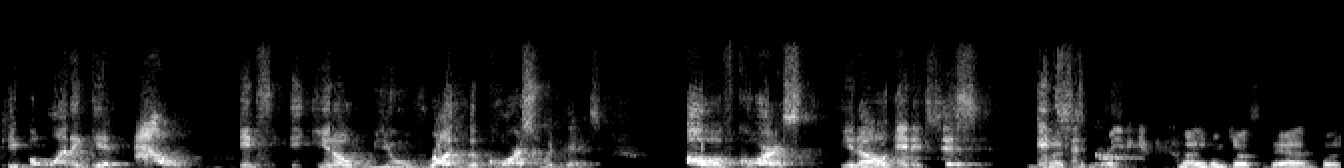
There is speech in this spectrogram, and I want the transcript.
People want to get out. It's, you know, you run the course with this. Oh, of course, you know, and it's just, it's just even, not even just that, but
